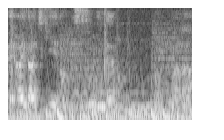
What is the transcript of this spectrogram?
un highlight qui est un peu similaire. Donc voilà.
